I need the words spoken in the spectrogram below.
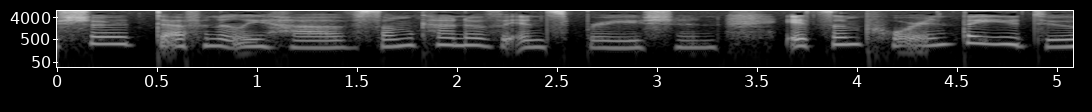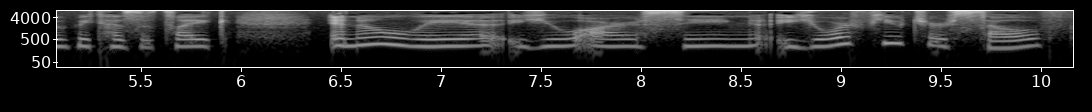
You should definitely have some kind of inspiration. It's important that you do because it's like, in a way, you are seeing your future self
